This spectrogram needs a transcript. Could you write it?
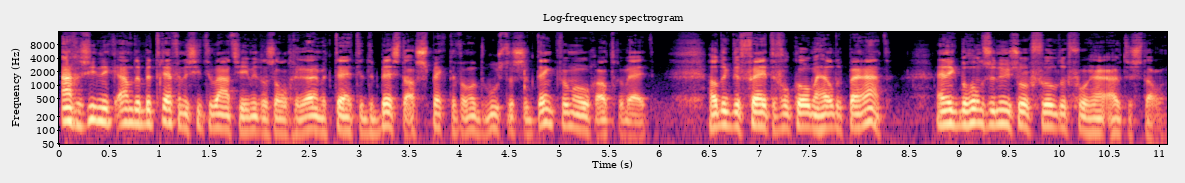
Aangezien ik aan de betreffende situatie inmiddels al geruime tijd de beste aspecten van het Woesterse denkvermogen had gewijd, had ik de feiten volkomen helder paraat. En ik begon ze nu zorgvuldig voor haar uit te stallen.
